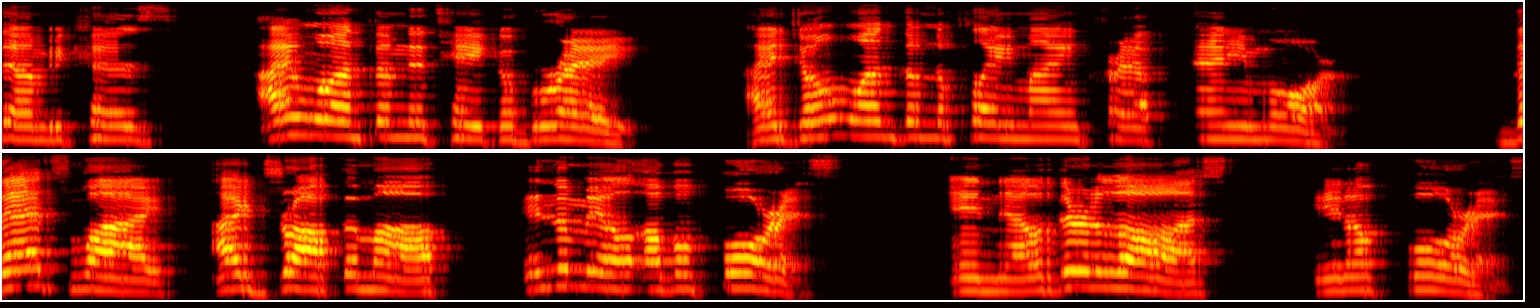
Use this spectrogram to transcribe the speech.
them because I want them to take a break. I don't want them to play Minecraft anymore. That's why I dropped them off in the middle of a forest. And now they're lost in a forest.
